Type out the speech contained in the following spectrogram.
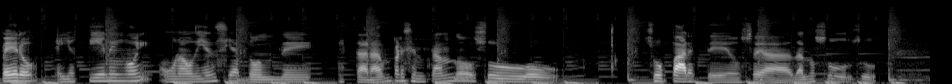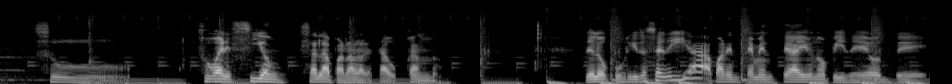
Pero ellos tienen hoy una audiencia donde estarán presentando su, su parte, o sea, dando su, su, su, su versión, esa es la palabra que está buscando. De lo ocurrido ese día, aparentemente hay unos videos de,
